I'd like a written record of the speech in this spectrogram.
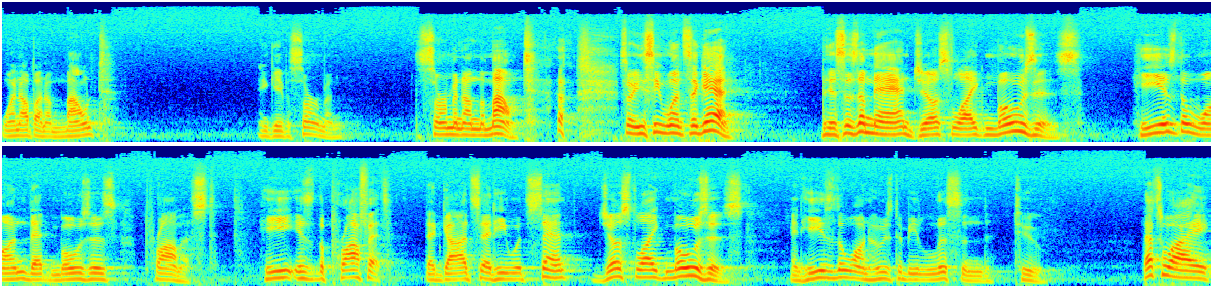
went up on a mount and gave a sermon. The Sermon on the Mount. so, you see, once again, this is a man just like Moses. He is the one that Moses promised. He is the prophet that God said he would send, just like Moses. And he is the one who's to be listened to. That's why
